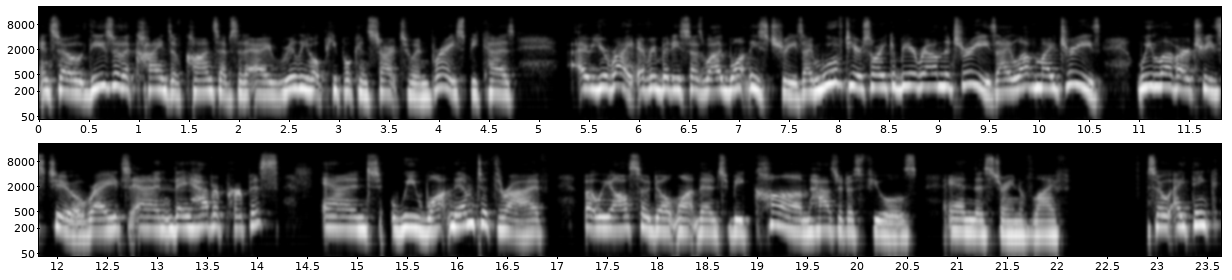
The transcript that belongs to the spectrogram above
And so these are the kinds of concepts that I really hope people can start to embrace because you're right. Everybody says, well, I want these trees. I moved here so I could be around the trees. I love my trees. We love our trees too, right? And they have a purpose and we want them to thrive, but we also don't want them to become hazardous fuels in the strain of life. So I think,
